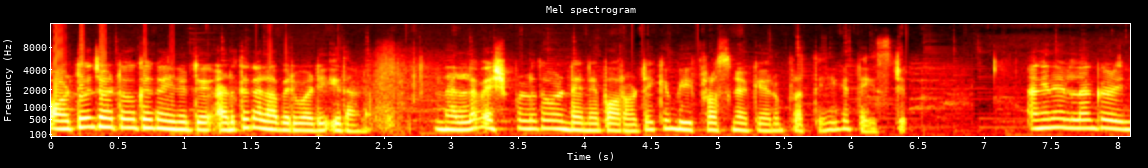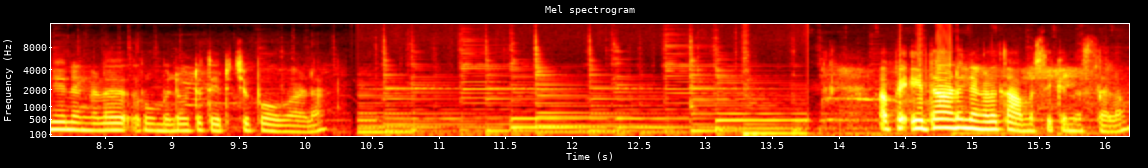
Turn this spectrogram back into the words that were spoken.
ഓട്ടവും ചാട്ടവും ഒക്കെ കഴിഞ്ഞിട്ട് അടുത്ത കലാപരിപാടി ഇതാണ്. നല്ല വിശപ്പുള്ളത് കൊണ്ട് തന്നെ പൊറോട്ടയ്ക്കും ബീഫ് റോസ്റ്റിനും ഒക്കെ ഒരു പ്രത്യേക ടേസ്റ്റ് അങ്ങനെ എല്ലാം കഴിഞ്ഞ് ഞങ്ങൾ റൂമിലോട്ട് തിരിച്ചു പോവുകയാണ് അപ്പോൾ ഇതാണ് ഞങ്ങൾ താമസിക്കുന്ന സ്ഥലം.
